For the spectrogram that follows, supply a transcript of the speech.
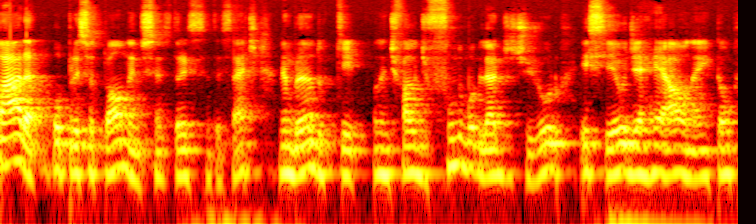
para o preço atual né, de 103,67. Lembrando que quando a gente fala de fundo imobiliário de tijolo, esse yield é real, né? então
